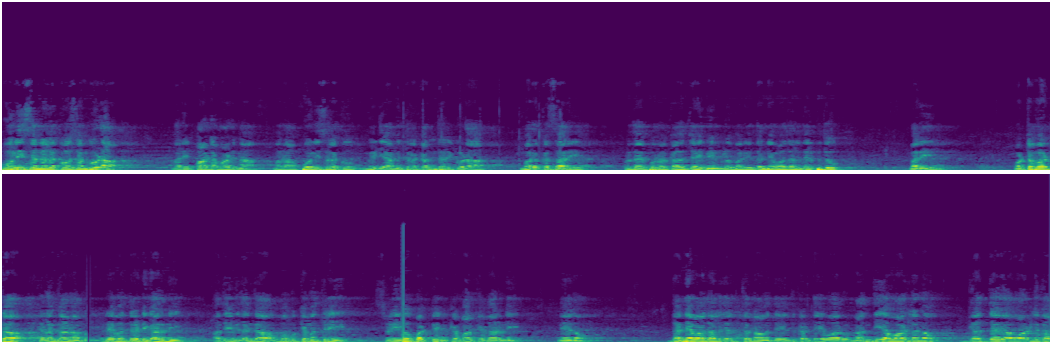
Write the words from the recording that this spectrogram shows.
పోలీస్ అన్నల కోసం కూడా మరి పాట పాడిన మరి ఆ పోలీసులకు మీడియా మిత్రులకు అందరికీ కూడా మరొకసారి హృదయపూర్వక జైభీంలు మరి ధన్యవాదాలు తెలుపుతూ మరి మొట్టమొదట తెలంగాణ రేవంత్ రెడ్డి గారిని అదేవిధంగా ఉప ముఖ్యమంత్రి శ్రీ బట్టి విక్రమార్క గారిని నేను ధన్యవాదాలు తెలుపుతున్నామండి. ఎందుకంటే వారు నంది అవార్డులను గద్దర్ అవార్డులుగా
